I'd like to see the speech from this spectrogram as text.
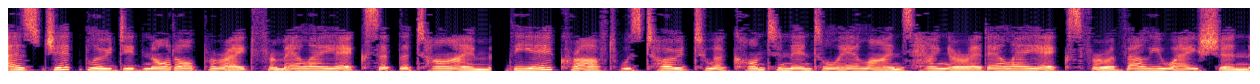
As JetBlue did not operate from LAX at the time, the aircraft was towed to a Continental Airlines hangar at LAX for evaluation.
